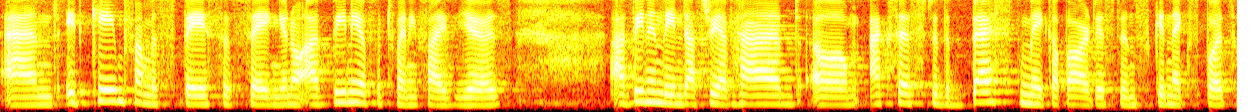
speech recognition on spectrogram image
And it came from a space of saying, you know, I've been here for 25 years. I've been in the industry, I've had um, access to the best makeup artists and skin experts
